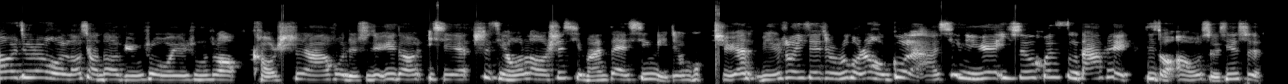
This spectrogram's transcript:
后就让我老想到，比如说我有什么时候考试啊，或者是就遇到一些事情，我老是喜欢在心里就许愿，比如说一些就如果让我过来啊，信里约一生荤素搭配这种啊，我首先是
